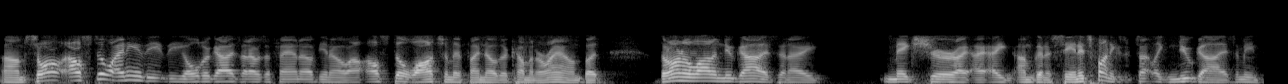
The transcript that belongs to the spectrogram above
Um, so I'll, I'll still any of the the older guys that I was a fan of, you know, I'll, I'll still watch them if I know they're coming around. But there aren't a lot of new guys that I make sure I, I, I I'm going to see. And it's funny because it's not like new guys. I mean,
